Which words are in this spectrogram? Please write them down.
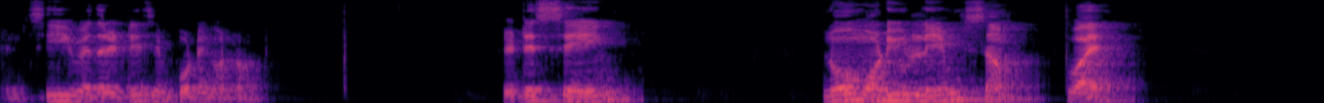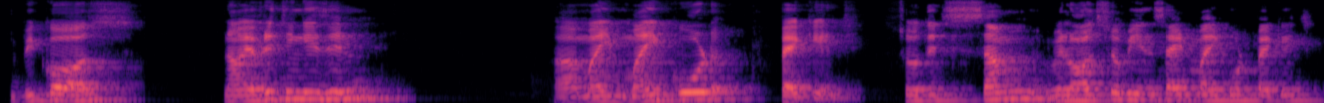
and see whether it is importing or not. It is saying no module named sum. Why? Because now everything is in uh, my my code package. So this sum will also be inside my code package.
